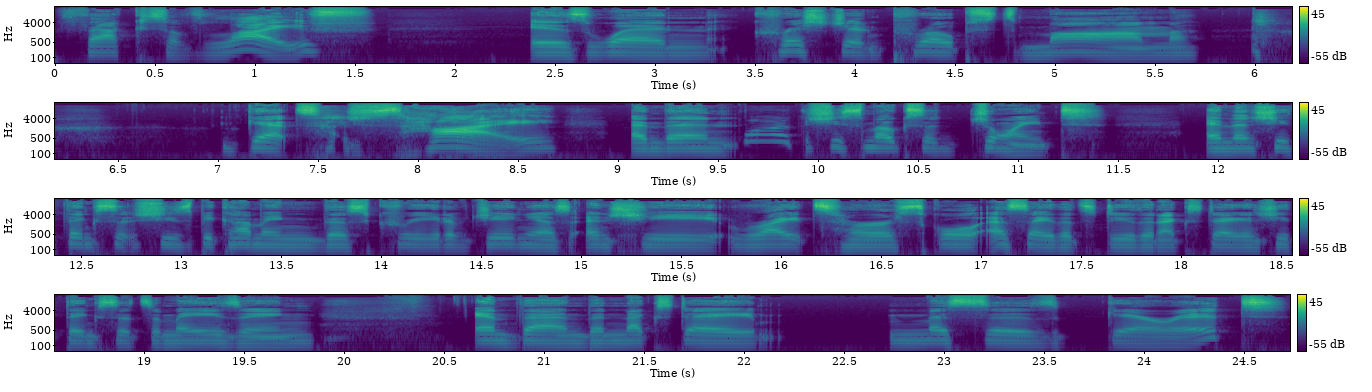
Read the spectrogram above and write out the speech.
Facts of Life is when Christian Probst's mom gets high and then What? she smokes a joint and then she thinks that she's becoming this creative genius and she writes her school essay that's due the next day and she thinks it's amazing and then the next day mrs garrett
